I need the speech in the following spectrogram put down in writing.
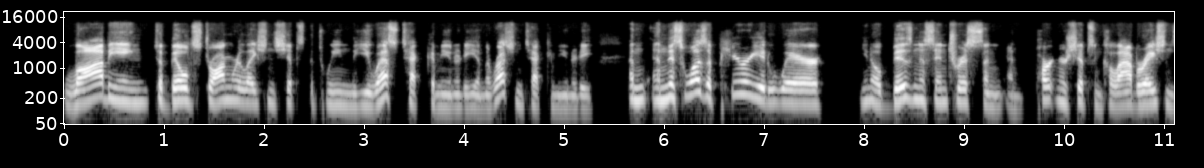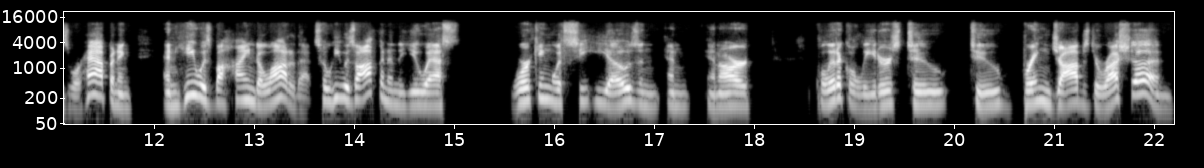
lobbying to build strong relationships between the US tech community and the Russian tech community. And, and this was a period where you know business interests and, and partnerships and collaborations were happening. And he was behind a lot of that. So he was often in the US working with CEOs and and and our political leaders to to bring jobs to Russia and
